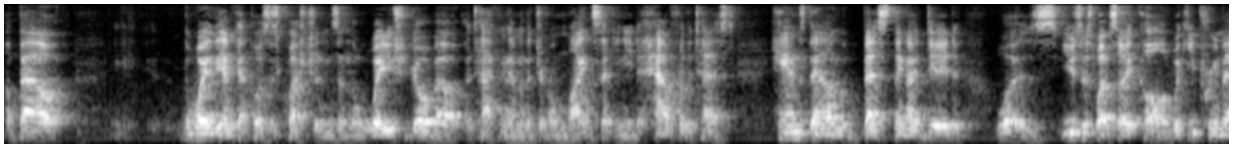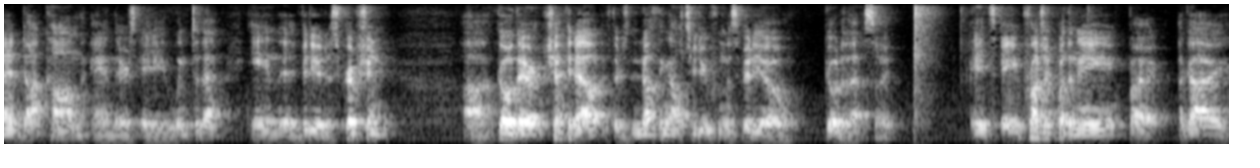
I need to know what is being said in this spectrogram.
about the way the MCAT poses questions and the way you should go about attacking them and the general mindset you need to have for the test. Hands down, the best thing I did was use this website called wikipremed.com and there's a link to that in the video description. Uh, go there, check it out. If there's nothing else you do from this video, go to that site. It's a project by the name by a guy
